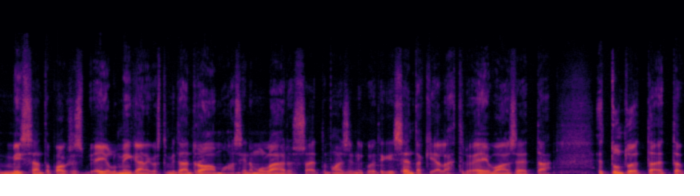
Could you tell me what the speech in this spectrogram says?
missään tapauksessa ei ollut minkäännäköistä mitään draamaa siinä mun lähdössä, että mä olisin niin jotenkin sen takia lähtenyt. Ei vaan se, että, että tuntuu, että, että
